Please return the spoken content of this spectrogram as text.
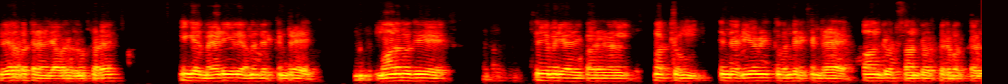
வீரபத்திரன் அவர்கள் உட்பட இங்க மேடையில் அமர்ந்திருக்கின்ற மாணவர்கள் சுயமரியாதைக்காரர்கள் மற்றும் இந்த நிகழ்விற்கு வந்திருக்கின்ற ஆன்றோர் சான்றோர் பெருமக்கள்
